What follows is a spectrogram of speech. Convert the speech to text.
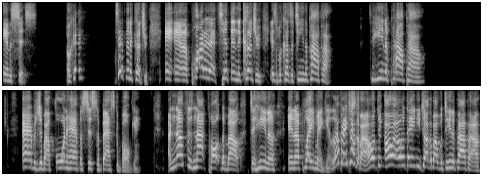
in assists. Okay? 10th in the country. And, and a part of that 10th in the country is because of Tina Paopao. Te-Hina Paopao averaged about four and a half assists a basketball game. Enough is not talked about Te-Hina in her playmaking. Love what they talk about. All, the, all, thing you talk about with Te-Hina Paopao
